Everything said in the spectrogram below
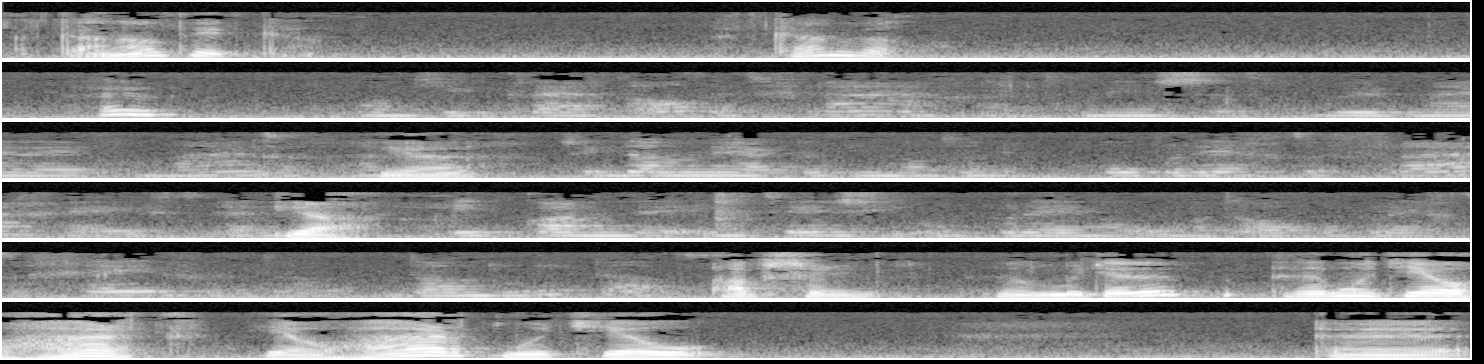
Dat kan altijd kan. Dat kan wel. Hè? Want je krijgt altijd vragen, tenminste het gebeurt mij regelmatig. Ja, Als ik dan merk dat iemand een oprechte vraag heeft en ja, ik kan de intentie opbrengen om het ook oprecht te geven, dan, dat. absoluut. Dan moet je dat, dan moet jouw hart, jouw hart moet jou, eh, eh,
